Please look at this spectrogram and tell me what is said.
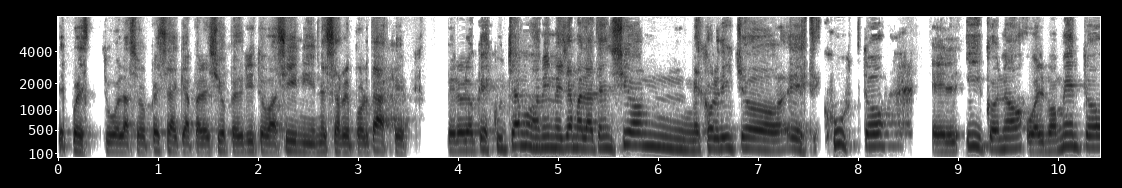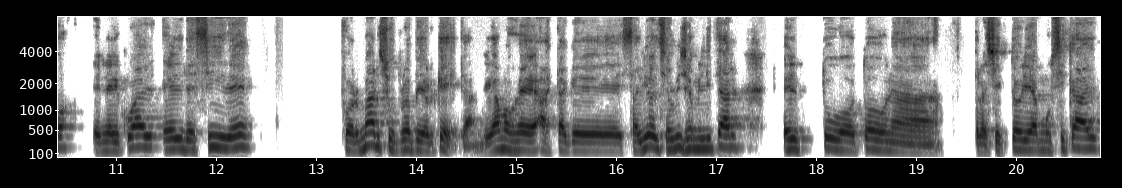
después tuvo la sorpresa de que apareció Pedrito Bassini en ese reportaje. Pero lo que escuchamos a mí me llama la atención, mejor dicho, es justo el ícono o el momento en el cual él decide formar su propia orquesta. Digamos que hasta que salió del servicio militar, él tuvo toda una trayectoria musical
